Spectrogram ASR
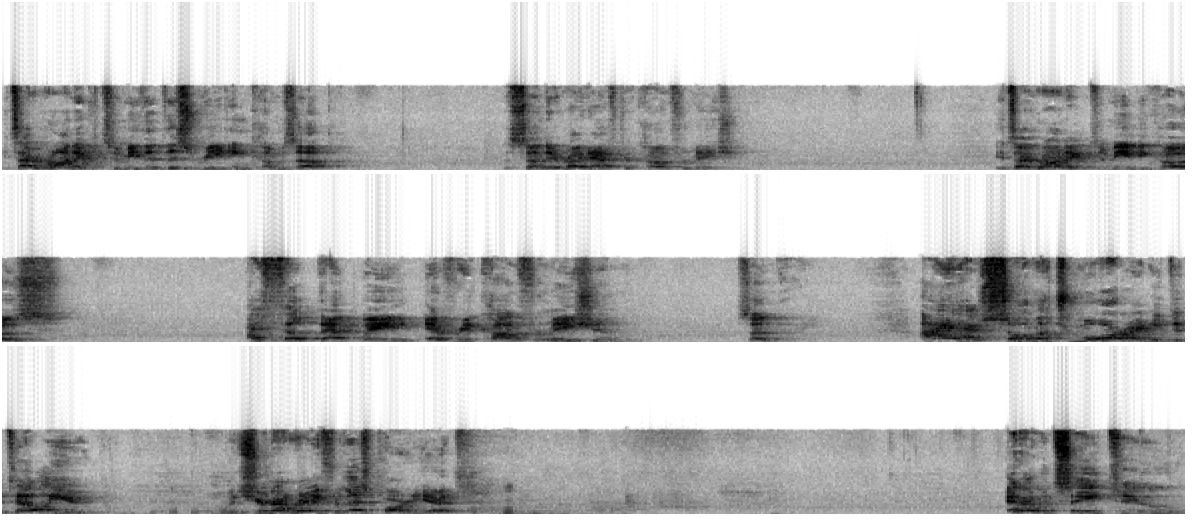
It's ironic to me that this reading comes up the Sunday right after confirmation. It's ironic to me because I felt that way every confirmation Sunday. I have so much more I need to tell you, but you're not ready for this part yet. And I would say to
